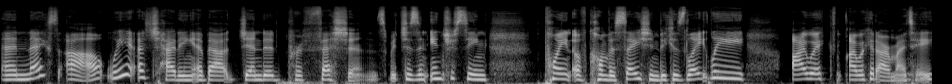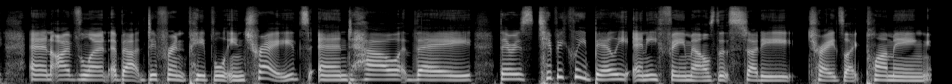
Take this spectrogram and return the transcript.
And next up, we are chatting about gendered professions, which is an interesting point of conversation because lately I work I work at RMIT and I've learnt about different people in trades and how they there is typically barely any females that study trades like plumbing,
